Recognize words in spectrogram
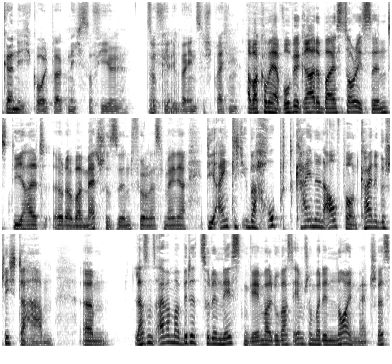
gönne ich Goldberg nicht, so viel, so Okay. viel über ihn zu sprechen. Aber komm her, wo wir gerade bei Stories sind, die halt, oder bei Matches sind für WrestleMania, die eigentlich überhaupt keinen Aufbau und keine Geschichte haben. Ähm, lass uns einfach mal bitte zu dem nächsten gehen, weil du warst eben schon bei den neuen Matches.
